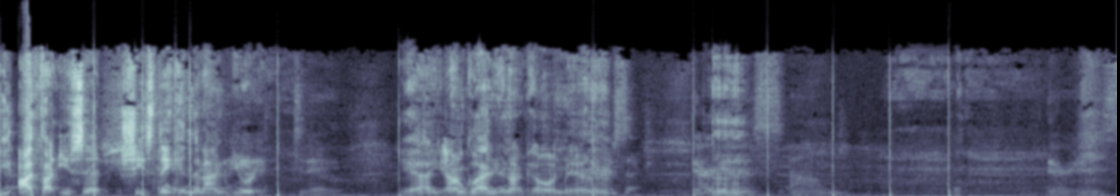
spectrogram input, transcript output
You, I thought you said she's thinking that I'm. You're. today. Yeah, yeah, I'm glad you're not going, man. There's, there is, um, there is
